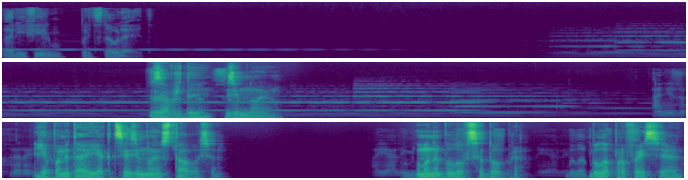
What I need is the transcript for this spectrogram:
Арифильм представляет. завжди зі мною. Я пам'ятаю, як це зі мною сталося. У мене було все добре. Була професія,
